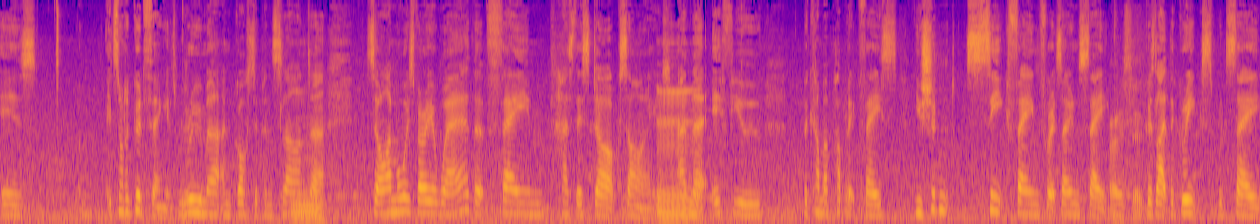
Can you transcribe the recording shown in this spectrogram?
is it's not a good thing. It's rumor and gossip and slander. Mm. So I'm always very aware that fame has this dark side, and mm. that if you become a public face, you shouldn't seek fame for its own sake. Because, like the Greeks would say,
